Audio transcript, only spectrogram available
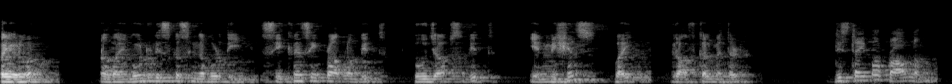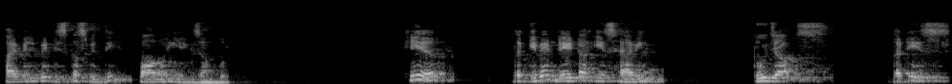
Hello everyone. Now I am going to discussing about the sequencing problem with two jobs with n by graphical method. This type of problem I will be discuss with the following example. Here the given data is having two jobs that is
